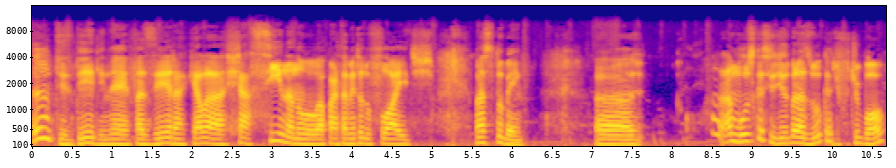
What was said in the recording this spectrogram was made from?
antes dele, né, fazer aquela chacina no apartamento do Floyd. Mas tudo bem. Ah, a música se diz Brazuca de futebol.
